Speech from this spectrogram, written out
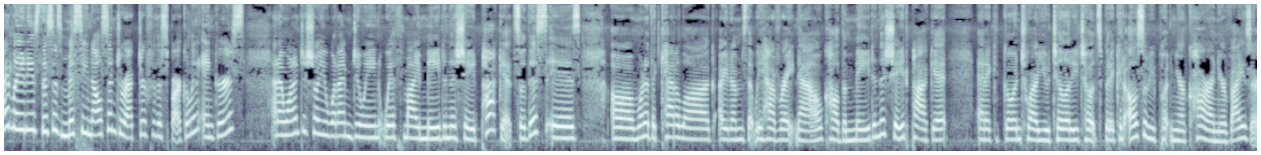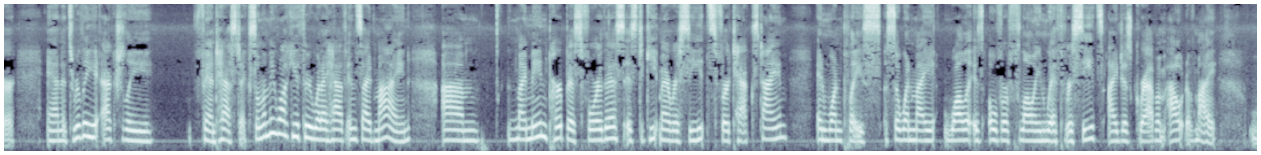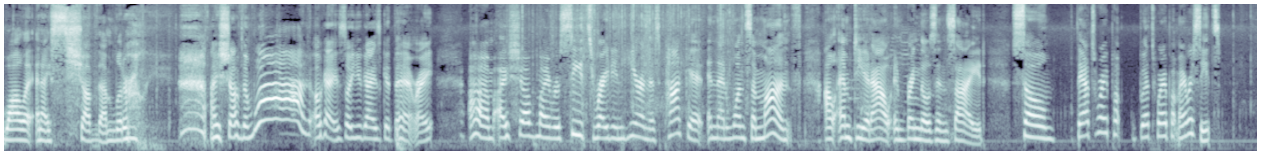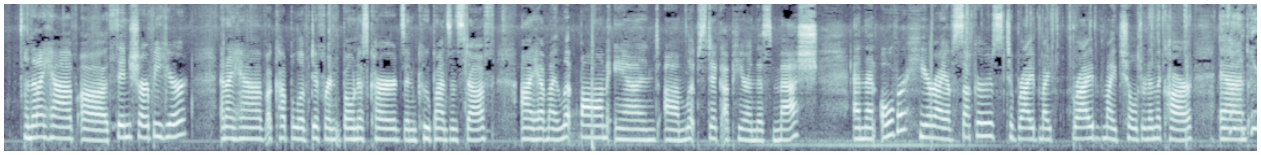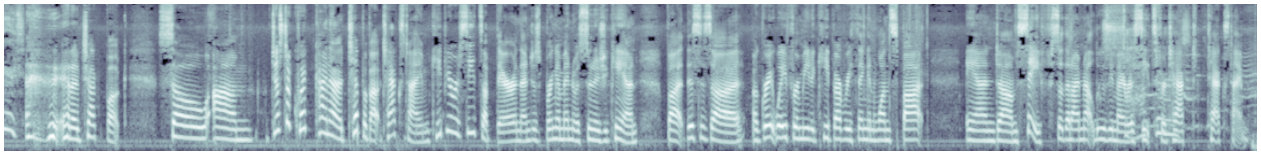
Hi ladies, this is Missy Nelson, director for the Sparkling Anchors, and I wanted to show you what I'm doing with my Made in the Shade pocket. So this is uh, one of the catalog items that we have right now called the Made in the Shade pocket, and it could go into our utility totes, but it could also be put in your car on your visor, and it's really actually fantastic. So let me walk you through what I have inside mine. Um, my main purpose for this is to keep my receipts for tax time in one place. So when my wallet is overflowing with receipts, I just grab them out of my wallet and I shove them literally. I shove them. Wah! Okay, so you guys get the hint, right? Um, I shove my receipts right in here in this pocket, and then once a month, I'll empty it out and bring those inside. So that's where I put that's where I put my receipts. And then I have a thin Sharpie here, and I have a couple of different bonus cards and coupons and stuff. I have my lip balm and um, lipstick up here in this mesh. And then over here I have suckers to bribe my bribe my children in the car and and a checkbook. So um, just a quick kind of tip about tax time. Keep your receipts up there and then just bring them in as soon as you can. But this is a, a great way for me to keep everything in one spot and um, safe so that I'm not losing my receipts for tax, tax time.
